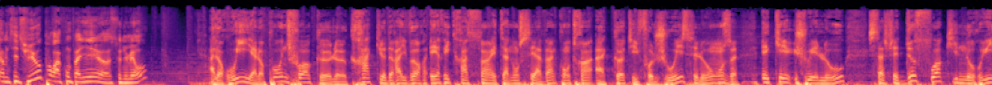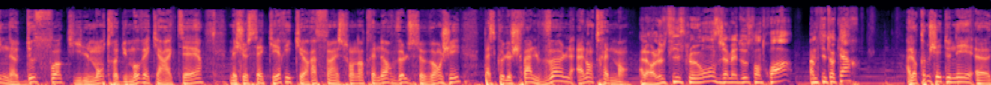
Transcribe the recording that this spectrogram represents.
Un petit tuyau pour accompagner euh, ce numéro? Alors oui, alors pour une fois que le crack driver Eric Raffin est annoncé à 20 contre 1 à cote, il faut le jouer. C'est le 11 Eke Juelo. Ça fait deux fois qu'il nous ruine, deux fois qu'il montre du mauvais caractère. Mais je sais qu'Eric Raffin et son entraîneur veulent se venger parce que le cheval vole à l'entraînement. Alors le 6, le 11, jamais 203. Un petit tocard? Alors comme j'ai donné euh,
